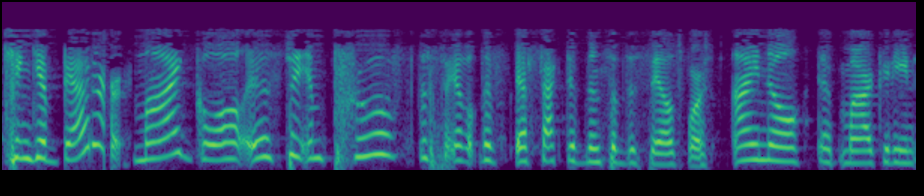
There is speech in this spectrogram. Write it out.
can get better. My goal is to improve the sale, the effectiveness of the sales force. I know that marketing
